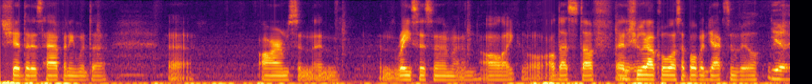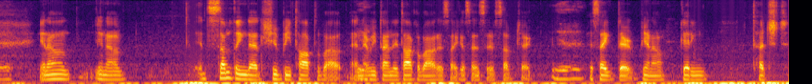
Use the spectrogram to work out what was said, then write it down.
shit that is happening with the uh, arms and, and and racism and all like all, all that stuff. And Mhm. shootout que hace poco en Jacksonville. Yeah, yeah. You know, you know, it's something that should be talked about, and Yeah. every time they talk about it, it's like a sensitive subject. Yeah. It's like they're you know getting touched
